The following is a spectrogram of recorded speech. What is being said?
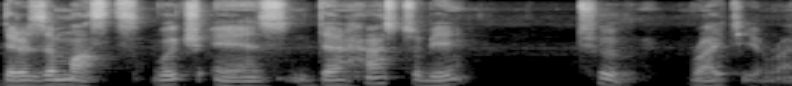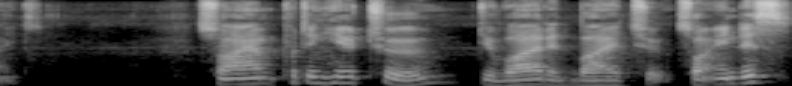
there is a must which is there has to be 2 right here right so I am putting here 2 divided by 2 so in this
